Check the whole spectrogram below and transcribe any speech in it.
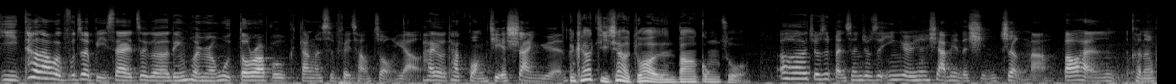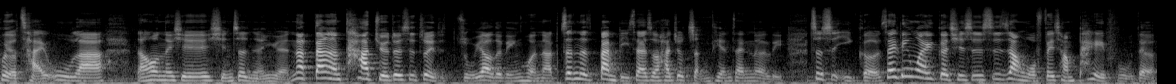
以特拉维夫这比赛，这个灵魂人物 Dora Book 当然是非常重要，还有他广结善缘。你看他底下有多少人帮他工作？呃，就是本身就是音乐院下面的行政嘛，包含可能会有财务啦，然后那些行政人员。那当然，他绝对是最主要的灵魂啊！真的办比赛的时候，他就整天在那里。这是一个。在另外一个，其实是让我非常佩服的。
